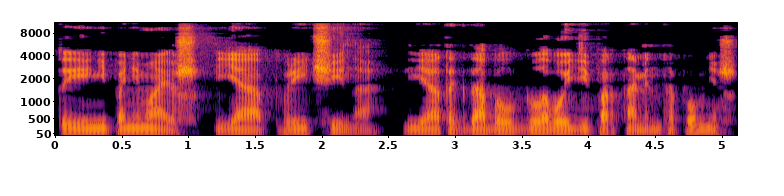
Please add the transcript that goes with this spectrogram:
ты не понимаешь, я причина. Я тогда был главой департамента, помнишь?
